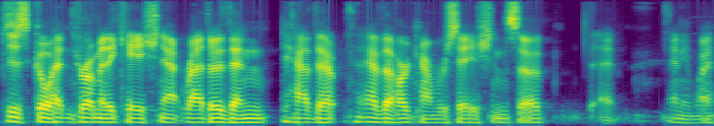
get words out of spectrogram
just go ahead and throw medication out rather than have the have the hard conversation. So uh, anyway,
